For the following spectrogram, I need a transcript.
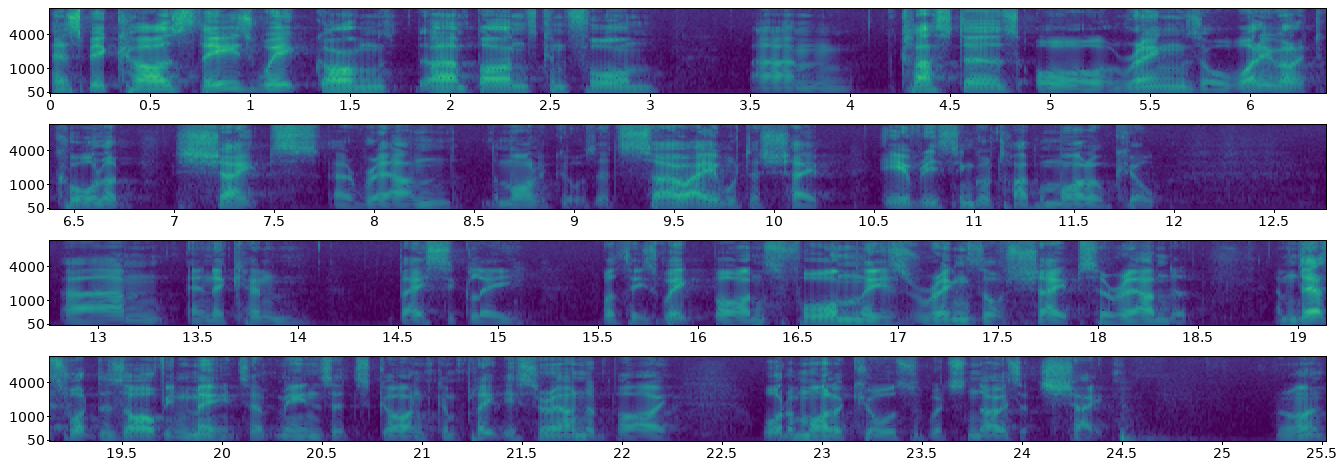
And it's because these weak uh, bonds can form um, clusters or rings or whatever you like to call it, shapes around the molecules. It's so able to shape every single type of molecule um, and it can basically, with these weak bonds, form these rings or shapes around it. And that's what dissolving means. It means it's gone completely surrounded by water molecules which knows its shape, right?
